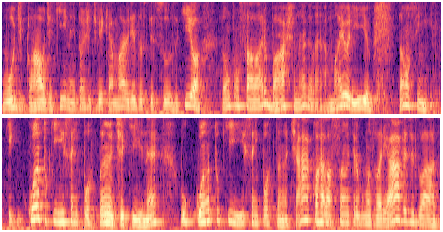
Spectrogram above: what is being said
o Word Cloud aqui, né? Então a gente vê que a maioria das pessoas aqui, ó, estão com salário baixo, né, galera? A maioria. Então, assim, que, quanto que isso é importante aqui, né? O quanto que isso é importante. Ah, correlação entre algumas variáveis, Eduardo.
